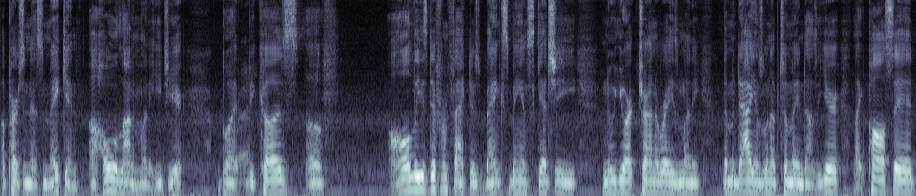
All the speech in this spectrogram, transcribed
a person that's making a whole lot of money each year, but because of all these different factors, banks being sketchy, New York trying to raise money, the medallions went up to a million dollars a year. Like Paul said,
